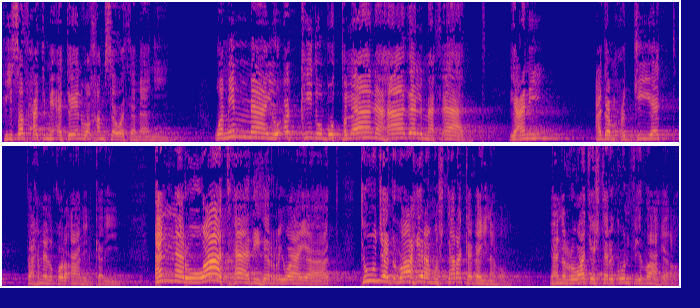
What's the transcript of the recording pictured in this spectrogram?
في صفحة 285 ومما يؤكد بطلان هذا المفاد يعني عدم حجية فهم القرآن الكريم أن رواة هذه الروايات توجد ظاهرة مشتركة بينهم. يعني الرواة يشتركون في ظاهرة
